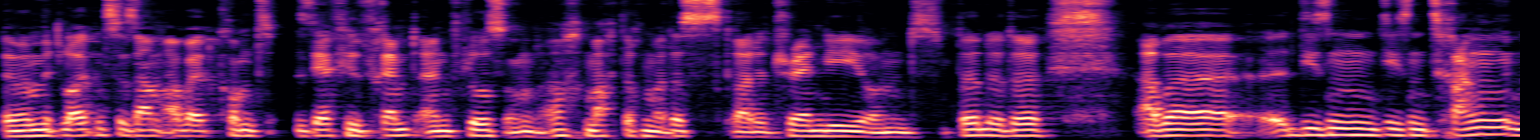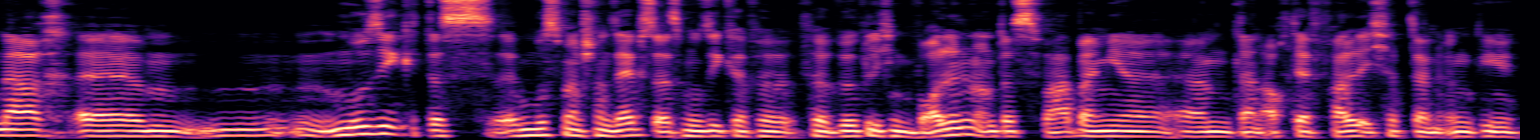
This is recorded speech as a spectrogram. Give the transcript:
wenn man mit Leuten zusammenarbeitet, kommt sehr viel Fremdeinfluss und ach, mach doch mal, das ist gerade trendy und da, da, da. Aber äh, diesen, diesen Drang nach ähm, Musik, das muss man schon selbst als Musiker ver verwirklichen wollen und das war bei mir ähm, dann auch der Fall. Ich habe dann irgendwie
